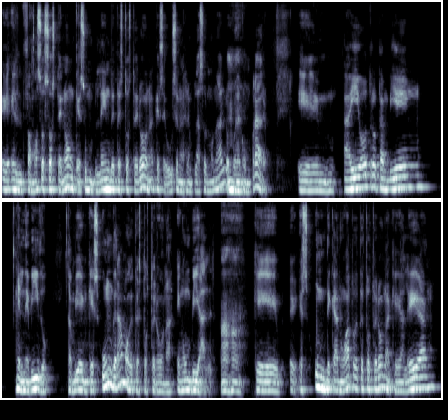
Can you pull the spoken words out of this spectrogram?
eh, el famoso Sostenón, que es un blend de testosterona que se usa en el reemplazo hormonal, lo puedes comprar. hay otro también, el Nevido, también, que es un gramo de testosterona en un vial. Ajá que eh, es un decanoato de testosterona que alegan,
